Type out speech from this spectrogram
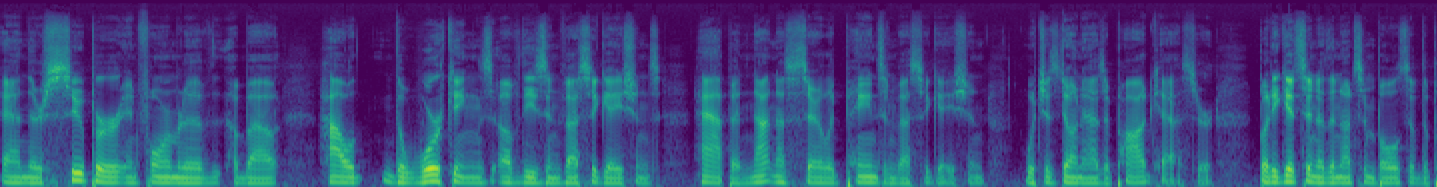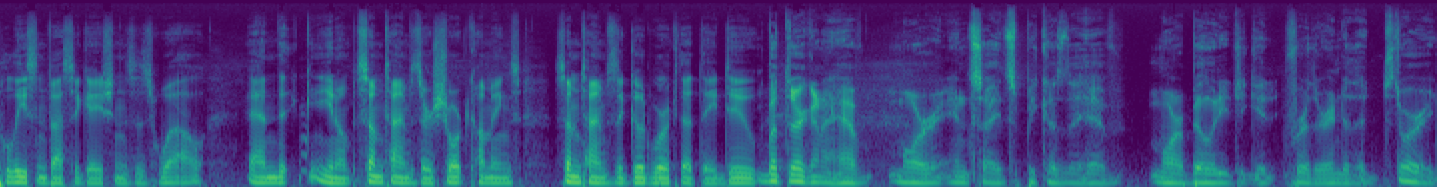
And they're super informative about how the workings of these investigations happen, not necessarily Payne's investigation, which is done as a podcaster, but he gets into the nuts and bolts of the police investigations as well. And, you know, sometimes their shortcomings, sometimes the good work that they do. But they're going to have more insights because they have more ability to get further into the story.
